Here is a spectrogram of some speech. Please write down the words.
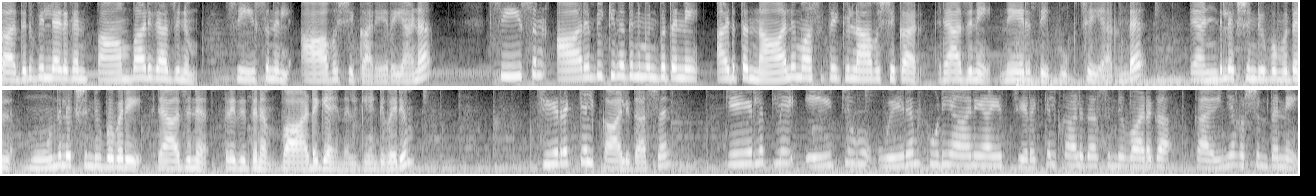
കതിർവില്ലഴകൻ പാമ്പാടി രാജനും സീസണിൽ ആവശ്യക്കാരേറെയാണ്. സീസൺ ആരംഭിക്കുന്നതിന് മുൻപ് തന്നെ അടുത്ത നാല് മാസത്തേക്കുള്ള ആവശ്യക്കാർ രാജനെ നേരത്തെ ബുക്ക് ചെയ്യാറുണ്ട്. രണ്ട് ലക്ഷം രൂപ മുതൽ മൂന്ന് ലക്ഷം രൂപ വരെ രാജന് പ്രതിദിനം വാടകയായി നൽകേണ്ടി വരും. ചിറക്കൽ കാളിദാസൻ കേരളത്തിലെ ഏറ്റവും ഉയരം കൂടിയ ആനയായ ചിറക്കൽ കാളിദാസന്റെ വാടക കഴിഞ്ഞ വർഷം തന്നെ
